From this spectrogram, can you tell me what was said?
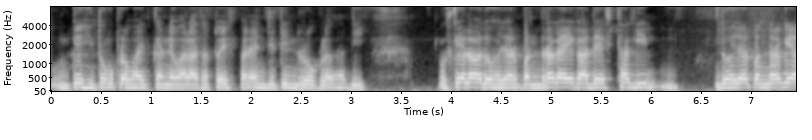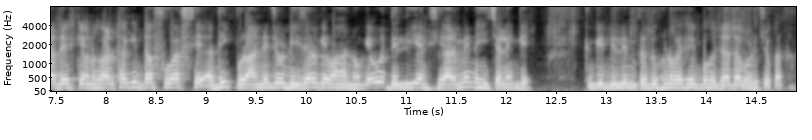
उनके हितों को प्रभावित करने वाला था तो इस पर एनजीटी ने रोक लगा दी। उसके अलावा 2015 का एक आदेश था कि 2015 के आदेश के अनुसार था कि 10 वर्ष से अधिक पुराने जो डीजल के वाहन होंगे, वो दिल्ली एनसीआर में नहीं चलेंगे, क्योंकि दिल्ली में प्रदूषण वैसे बहुत ज़्यादा बढ़ चुका था।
